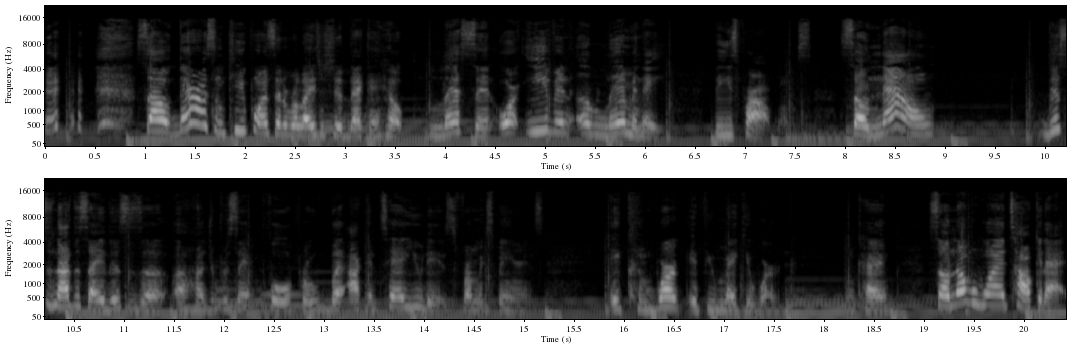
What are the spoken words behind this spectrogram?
so there are some key points in a relationship that can help lessen or even eliminate these problems. So now, this is not to say this is a, a hundred percent foolproof, but I can tell you this from experience. It can work if you make it work. Okay. So number one, talk it out.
